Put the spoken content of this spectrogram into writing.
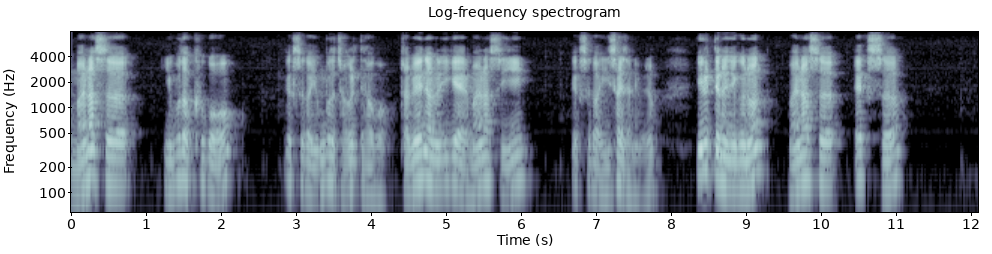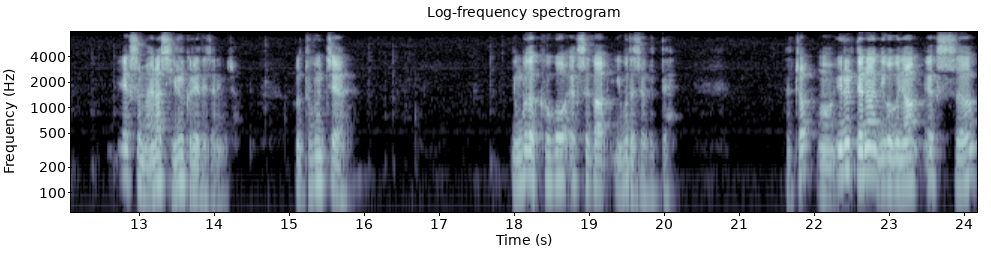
마이너스 2보다 크고 x가 0보다 작을 때 하고 자 왜냐면 이게 마이너스 2 x가 2 사이잖아요 그죠 이럴 때는 이거는 마이너스 x x 마이너스 2를 그려야 되잖아요 그죠 그리고 두 번째 0보다 크고 x가 2보다 작을 때 됐죠? 어, 이럴 때는 이거 그냥 x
